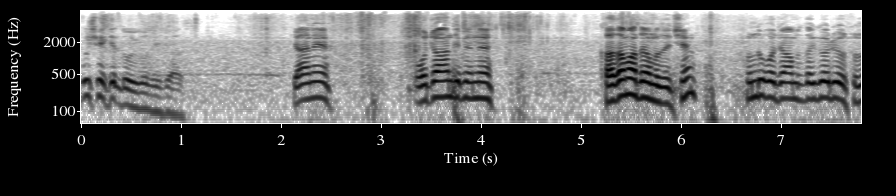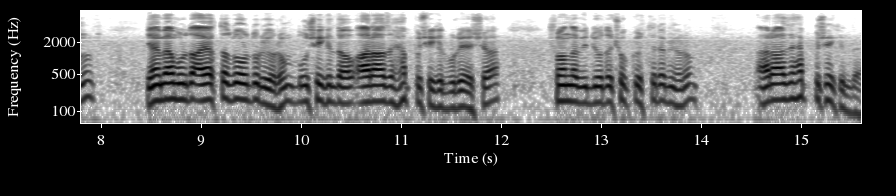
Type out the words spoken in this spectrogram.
Bu şekilde uygulayacağız. Yani ocağın dibini kazamadığımız için fındık ocağımızda görüyorsunuz. Yani ben burada ayakta zor duruyorum. Bu şekilde arazi hep bu şekilde buraya aşağı. Şu anda videoda çok gösteremiyorum. Arazi hep bu şekilde.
